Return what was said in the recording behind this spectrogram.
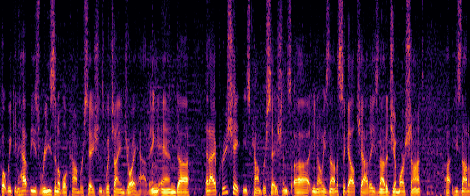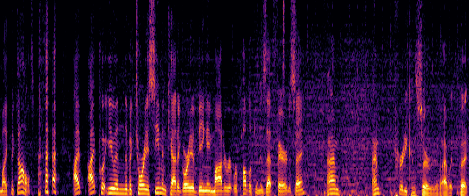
but we can have these reasonable conversations, which I enjoy having, and uh, and I appreciate these conversations. Uh, you know, he's not a Sigal Chattah. He's not a Jim Marchant. Uh, he's not a Mike McDonald. I, I put you in the Victoria Seaman category of being a moderate Republican. Is that fair to say? I'm I'm pretty conservative. I would, but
